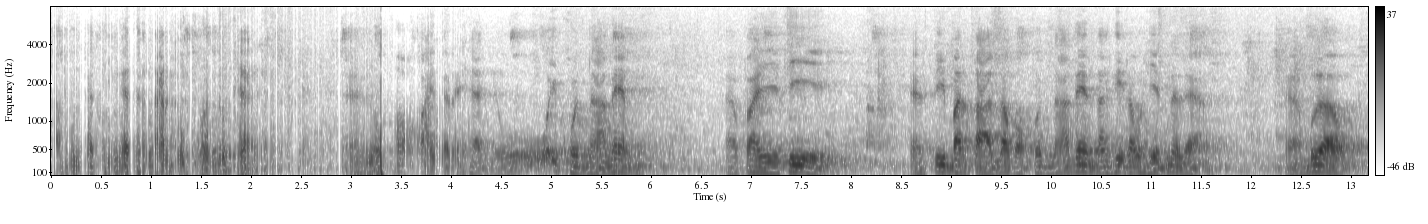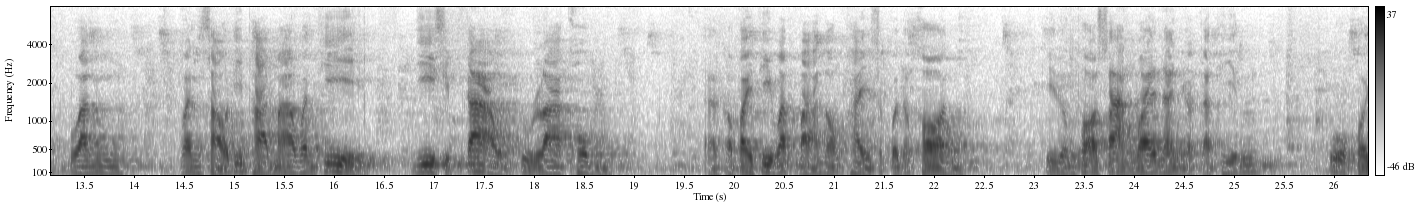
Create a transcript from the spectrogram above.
ทำบุญกระถินกันทั้งนั้นทุกคนทุกแห่ง หลวงพ่อไปแต่ละแห่งโอ้ยคนหนาแน่น ไปที่เอ่อที่บ้านตาดเราบอกคนหนาแน่นดังที่เราเห็นนั่นแหละเมื่อวันวันเสาร์ที่ผ่านมาวันที่ 29 ตุลาคม ก็ไปที่วัดป่าน้องไผ่สกลนคร ที่หลวงพ่อสร้างไว้นั่นก็กระถิน ผู้คน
